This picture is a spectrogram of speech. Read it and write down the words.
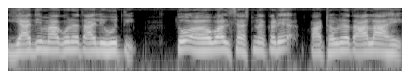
यादी मागवण्यात आली होती. तो अहवाल शासनाकडे पाठवण्यात आला आहे.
